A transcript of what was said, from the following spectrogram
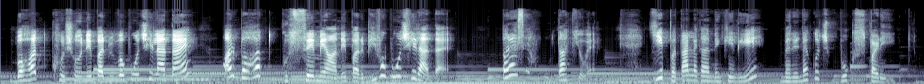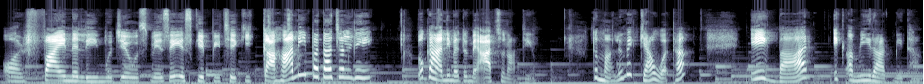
बहुत खुश होने पर भी वो पूछ हिलाता है और बहुत गुस्से में आने पर भी वो पूछ हिलाता है। पर ऐसे होता क्यों है? ये पता लगाने के लिए मैंने ना कुछ बुक्स पढ़ी और फाइनली मुझे उसमें से इसके पीछे की कहानी पता चल गई। वो कहानी मैं तुम्हें आज सुनाती हूँ। तो मालूम है क्या हुआ था? एक बार एक अमीर आदमी था।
